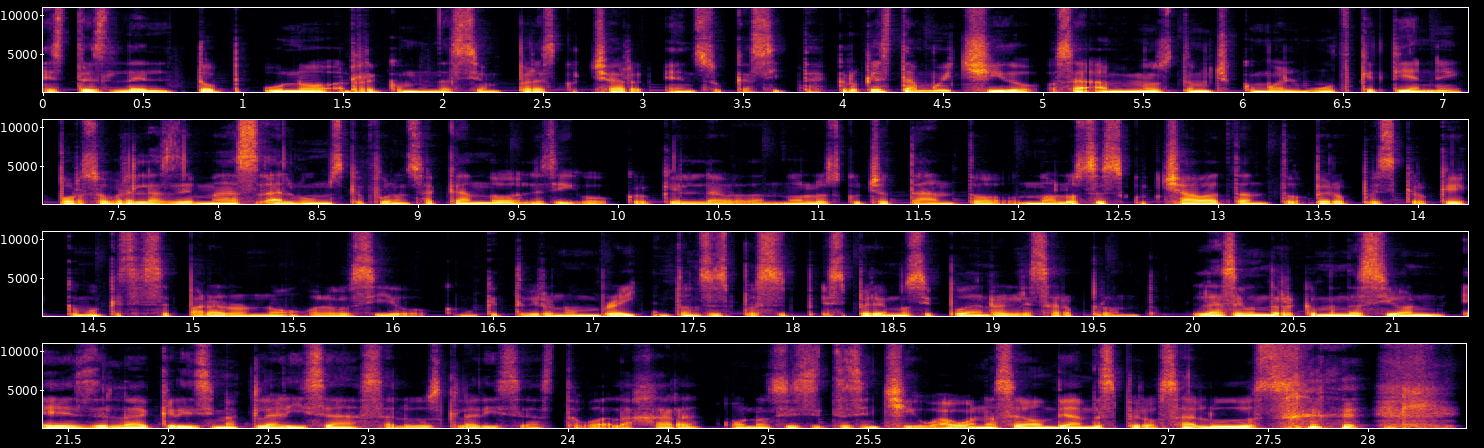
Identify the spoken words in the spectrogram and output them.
este es el top 1 recomendación para escuchar en su casita. Creo que está muy chido, o sea, a mí me gusta mucho como el mood que tiene por sobre las demás álbums que fueron sacando. Les digo, creo que la verdad no lo escucho tanto, no los escuchaba tanto, pero pues creo que como que se separaron ¿no? o algo así o como que tuvieron un break. Entonces pues esperemos si pueden regresar pronto. La segunda recomendación es de la queridísima Clarisa. Saludos Clarisa hasta Guadalajara. O no sé si estés en Chihuahua, no sé dónde andes, pero saludos.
